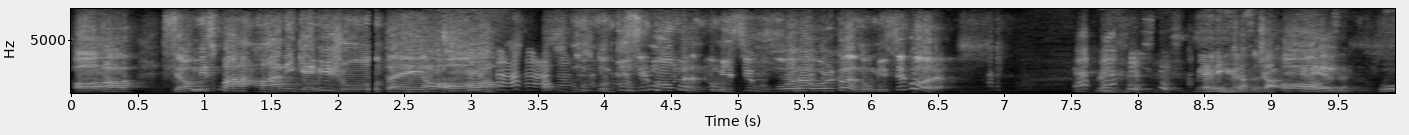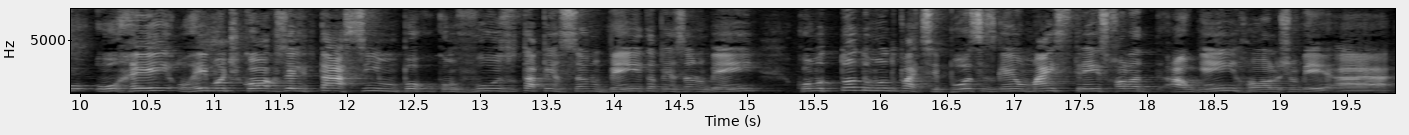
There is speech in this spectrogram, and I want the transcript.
Ó, se eu me esparramar, ninguém me junta, hein? Ó, ó, não me segura, não me segura, Urcla, não me segura. Beleza, Já- ó. beleza. O, o rei, o rei Monticocos, ele tá assim um pouco confuso, tá pensando bem, tá pensando bem. Como todo mundo participou, vocês ganham mais três, rola. Alguém rola, deixa eu ver. A,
